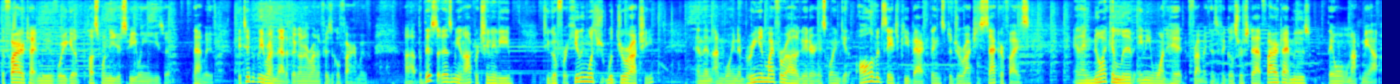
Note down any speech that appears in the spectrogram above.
The fire type move where you get a plus one to your speed when you use it. That move. They typically run that if they're going to run a physical fire move. Uh, but this gives me an opportunity to go for healing with, with Jirachi, and then I'm going to bring in my Feraligatr. It's going to get all of its HP back thanks to Jirachi's sacrifice. And I know I can live any one hit from it, because if it goes for stab fire type moves, they won't knock me out.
